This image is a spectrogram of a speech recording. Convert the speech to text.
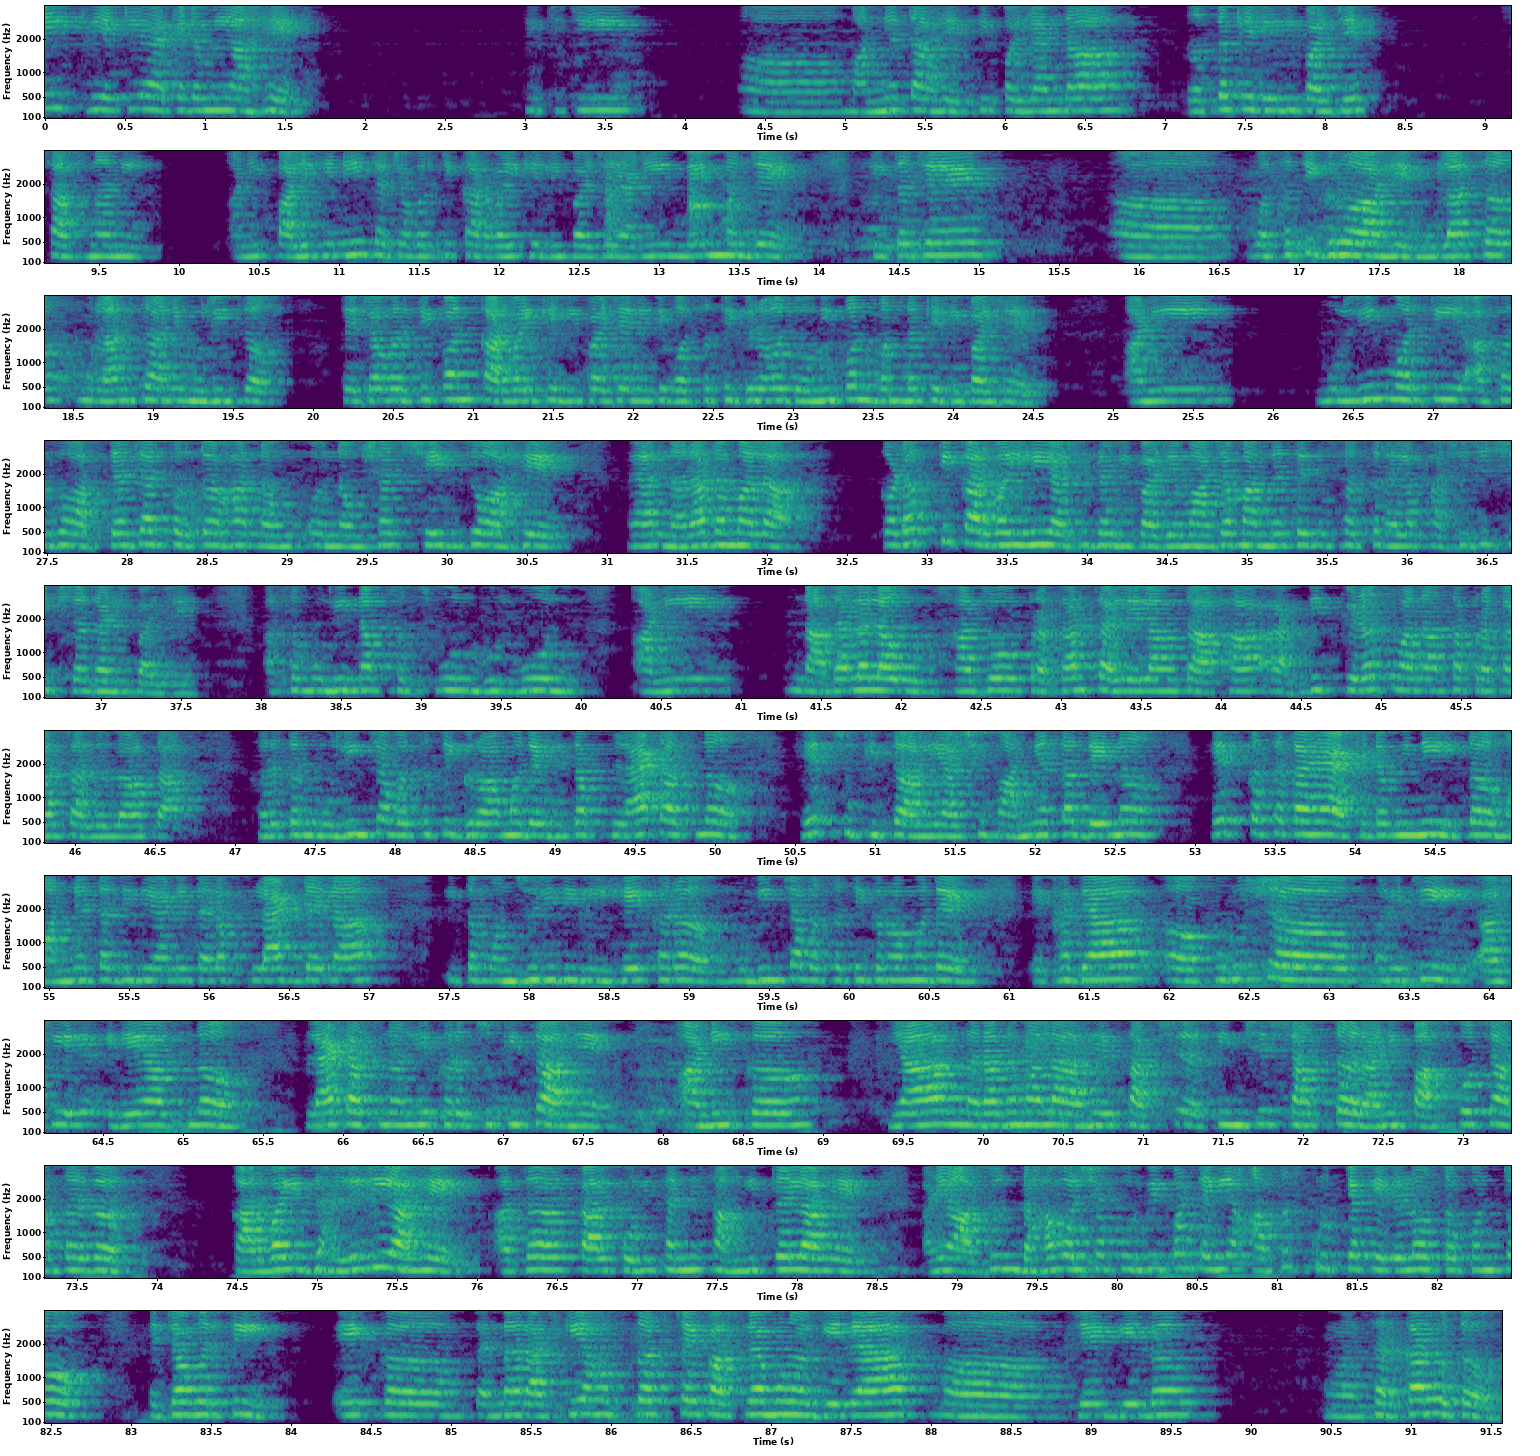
जी creative academy आहे. तिची जी मान्यता आहे ती पहिल्यांदा रद्द केलेली पाहिजे शासनाने. आणि पालिकेने त्याच्यावरती कारवाई केली पाहिजे. आणि मेन म्हणजे तिथं जे वसतिगृह आहे मुलाचं मुलांचं आणि मुलीचं त्याच्यावरती पण कारवाई केली पाहिजे आणि ती वसतिगृह दोन्ही पण बंद केली पाहिजे. आणि मुलींवरती असा जो अत्याचार करतो हा नव नवशाद शेख जो आहे ह्या नराधमाला कडक ती कारवाई ही अशी झाली पाहिजे. माझ्या मान्यतेनुसार तर ह्याला फाशीची शिक्षा झाली पाहिजे. असं मुलींना फसवून भुरवून आणि नादाला लावून हा जो प्रकार चाललेला होता हा अगदी किळसवाना असा प्रकार चाललेला होता. खरं तर मुलींच्या वसतिगृहामध्ये ह्याचा फ्लॅट असणं हेच चुकीचं आहे. अशी मान्यता देणं हेच कसं काय ह्या अकॅडमीने इथं मान्यता दिली आणि त्याला फ्लॅट द्यायला इथं मंजुरी दिली? हे खरं मुलींच्या वसतिगृहामध्ये एखाद्या पुरुष ह्याची अशी हे असणं फ्लॅट असणं हे खरं चुकीचं आहे. आणि या नराधमाला हे सातशे तीनशे शहात्तर आणि पास्कोच्या अंतर्गत कारवाई झालेली आहे असं काल पोलिसांनी सांगितलेलं आहे. आणि अजून दहा वर्षापूर्वी पण त्यांनी असंच कृत्य केलेलं होतं पण तो त्याच्यावरती एक त्यांना राजकीय हस्तक्षेप असल्यामुळं गेल्या जे गेलं सरकार होतं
